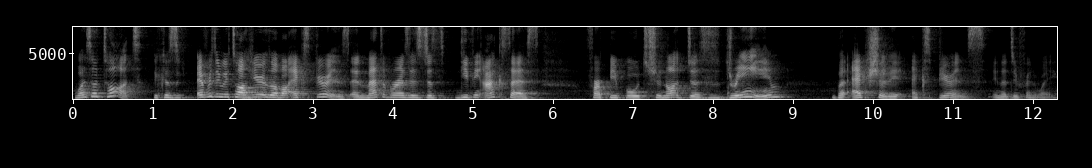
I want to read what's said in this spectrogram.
what's your thought? Because everything we talk here is about experience, and metaverse is just giving access for people to not just dream, but actually experience in a different way.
